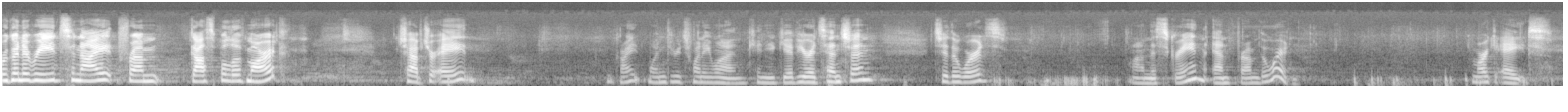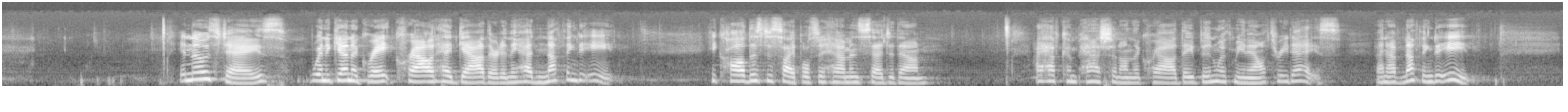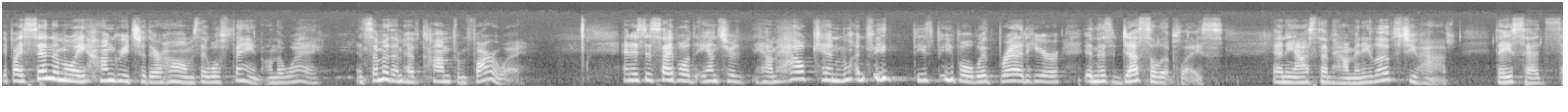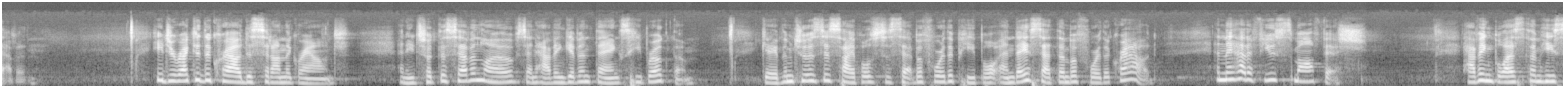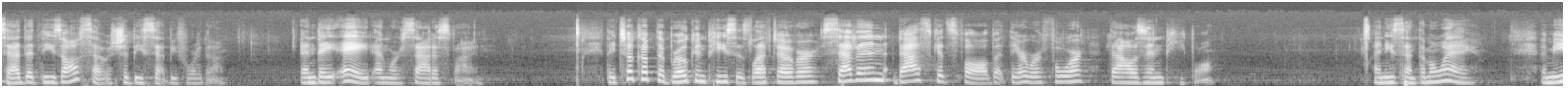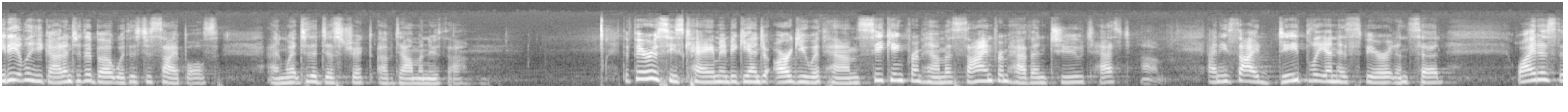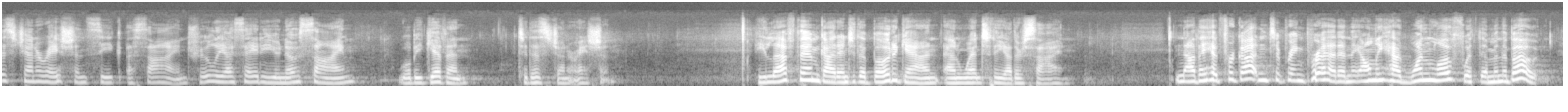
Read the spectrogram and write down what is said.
We're going to read tonight from Gospel of Mark, chapter 8, right? 1 through 21. Can you give your attention to the words on the screen and from the Word? Mark 8. In those days, when again a great crowd had gathered and they had nothing to eat, he called his disciples to him and said to them, I have compassion on the crowd. They've been with me now three days and have nothing to eat. If I send them away hungry to their homes, they will faint on the way. And some of them have come from far away. And his disciples answered him, How can one feed these people with bread here in this desolate place? And he asked them, How many loaves do you have? They said, Seven. He directed the crowd to sit on the ground. And he took the seven loaves, and having given thanks, he broke them, gave them to his disciples to set before the people, and they set them before the crowd. And they had a few small fish. Having blessed them, he said that these also should be set before them. And they ate and were satisfied. They took up the broken pieces left over, seven baskets full, but there were 4,000 people. And he sent them away. Immediately he got into the boat with his disciples and went to the district of Dalmanutha. The Pharisees came and began to argue with him, seeking from him a sign from heaven to test him. And he sighed deeply in his spirit and said, Why does this generation seek a sign? Truly I say to you, no sign will be given to this generation. He left them, got into the boat again, and went to the other side. Now they had forgotten to bring bread, and they only had one loaf with them in the boat.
